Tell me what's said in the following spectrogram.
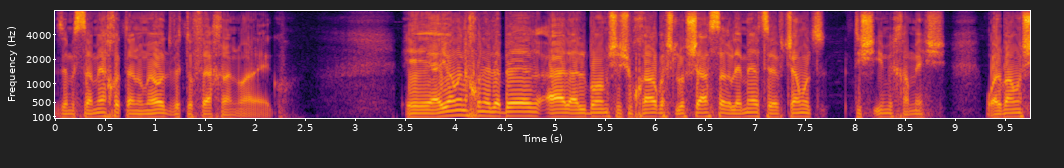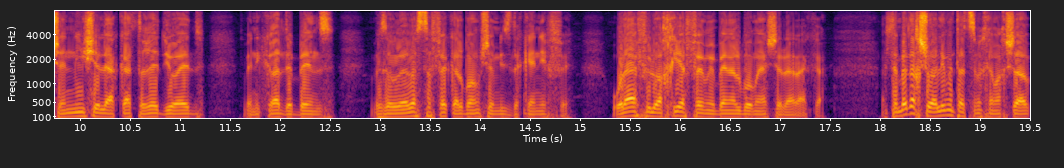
זה משמח אותנו מאוד וטופח לנו על האגו. Uh, היום אנחנו נדבר על אלבום ששוחרר ב-13 למרץ 1995. הוא האלבום השני של להקת רדיואד ונקרא The Bends, וזהו ללא ספק אלבום שמזדקן יפה. אולי אפילו הכי יפה מבין אלבומיה של הלהקה. אתם בטח שואלים את עצמכם עכשיו,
